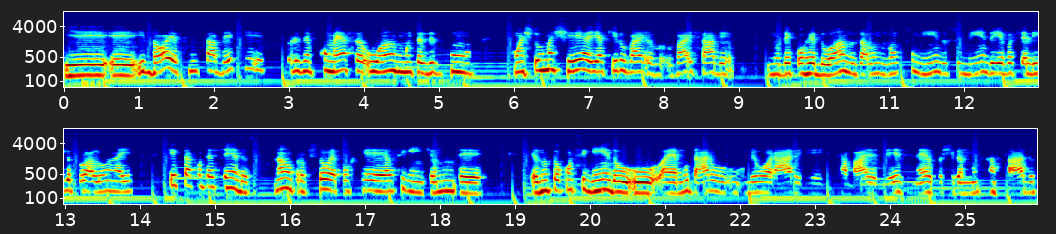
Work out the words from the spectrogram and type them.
E, e, e, dói, assim, saber que, por exemplo, começa o ano muitas vezes com, com as turmas cheias e aquilo vai, vai sabe, no decorrer do ano, os alunos vão sumindo, sumindo, e você liga para o aluno aí, o que está acontecendo? Não, professor, é porque é o seguinte, eu não é, eu não estou conseguindo o, é, mudar o, o, meu horário de, de, trabalho às vezes, né? Eu estou chegando muito cansado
